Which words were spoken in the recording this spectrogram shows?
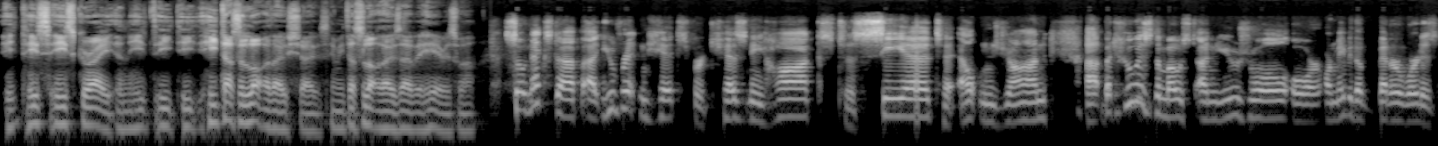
he, he's he's great, and he, he he does a lot of those shows, and he does a lot of those over here as well. So next up, uh, you've written hits for Chesney Hawkes, to Sia, to Elton John. Uh, but who is the most unusual, or or maybe the better word is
